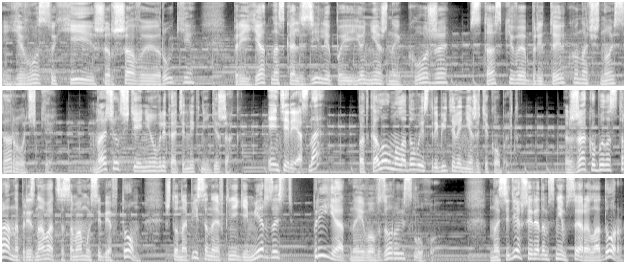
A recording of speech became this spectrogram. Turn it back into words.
Его сухие шершавые руки приятно скользили по ее нежной коже, стаскивая бретельку ночной сорочки. Начал чтение увлекательной книги Жак. «Интересно?» Подколол молодого истребителя нежити Кобальт. Жаку было странно признаваться самому себе в том, что написанная в книге мерзость приятна его взору и слуху. Но сидевший рядом с ним сэр Эладор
